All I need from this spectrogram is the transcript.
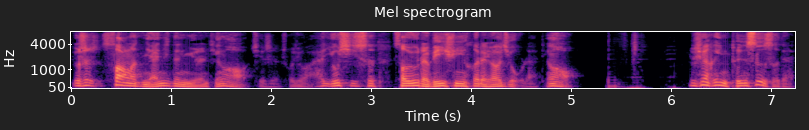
就是上了年纪的女人挺好。其实说句话，尤其是稍微有点微醺，喝点小酒的挺好，就像给你吞噬似的。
